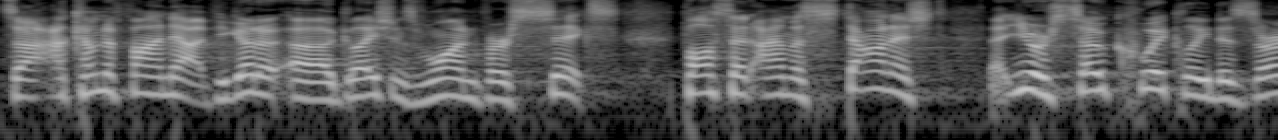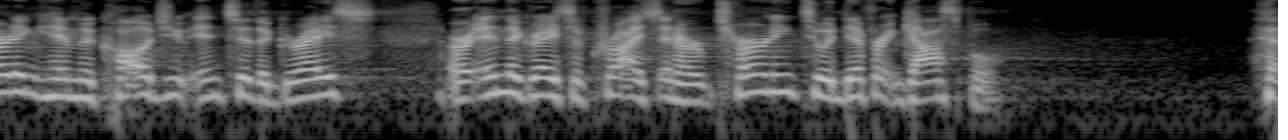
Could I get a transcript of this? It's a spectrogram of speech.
So I come to find out, if you go to uh, Galatians 1, verse 6, Paul said, I'm astonished that you are so quickly deserting him who called you into the grace or in the grace of Christ and are turning to a different gospel.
